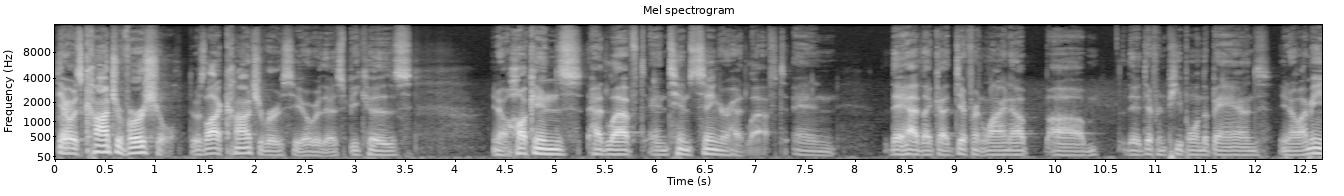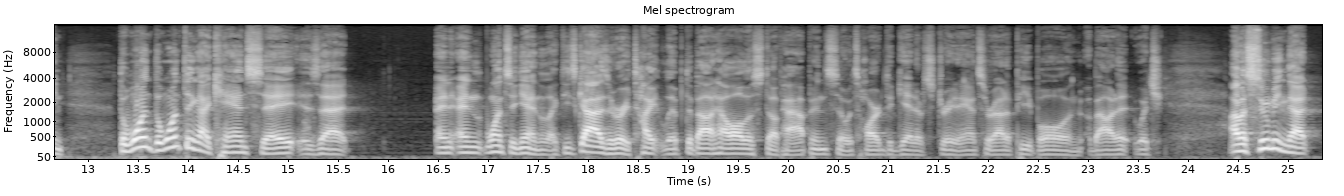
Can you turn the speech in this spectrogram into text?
there was controversial. There was a lot of controversy over this because you know Huckins had left and Tim Singer had left, and they had like a different lineup. Um, they had different people in the band. You know, I mean, the one the one thing I can say is that and and once again, like these guys are very tight-lipped about how all this stuff happens, so it's hard to get a straight answer out of people and about it. Which I'm assuming that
